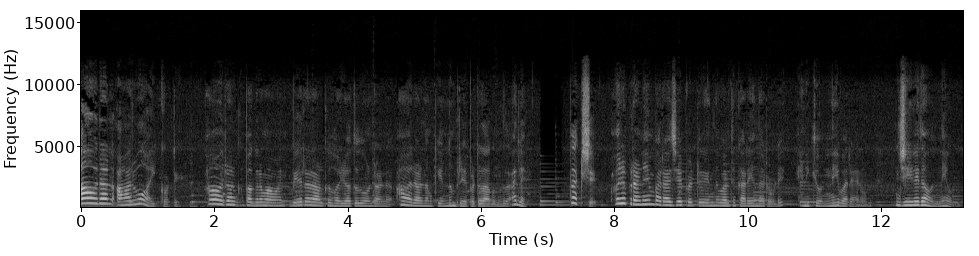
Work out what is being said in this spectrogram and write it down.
ആ ഒരാൾ ആരോ ആയിക്കോട്ടെ. ആ ഒരാൾക്ക് പകരമാവാൻ വേറൊരാൾക്ക് കഴിയാത്തത് കൊണ്ടാണ് ആ ഒരാൾ നമുക്ക് എന്നും പ്രിയപ്പെട്ടതാകുന്നത് അല്ലേ? പക്ഷേ ഒരു പ്രണയം പരാജയപ്പെട്ടു എന്ന് പറഞ്ഞ് കരയുന്നവരോട് എനിക്ക് ഒന്നേ പറയാനുള്ളൂ. ജീവിതം ഒന്നേ ഉള്ളൂ?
